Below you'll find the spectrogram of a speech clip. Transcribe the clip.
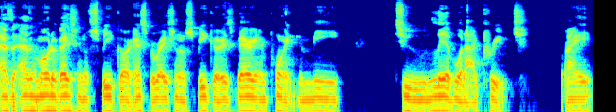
as a, as a motivational speaker or inspirational speaker, is very important to me to live what I preach, right?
